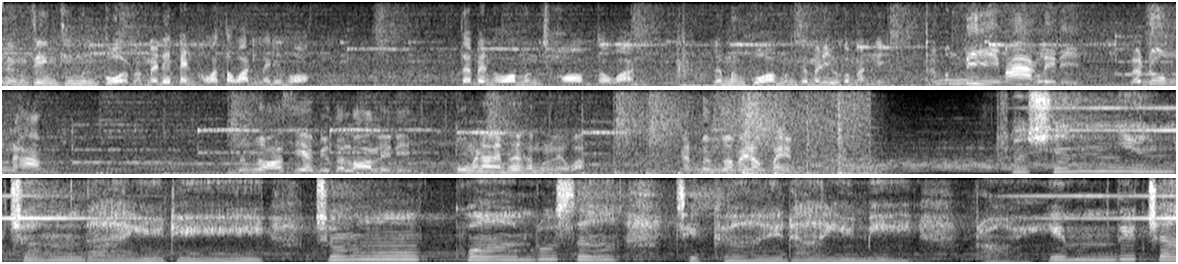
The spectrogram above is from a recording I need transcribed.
หรือจริงๆที่มึงโกรธมันไม่ได้เป็นเพราะว่าตะวันไม่ได้บอกมึงแต่เป็นเพราะว่ามึงชอบตะวัน แล้วมึงกลัวว่ามึงจะไม่ได้อยู่กับมันอีก แล้วมึงดีมากเลยดิ แล้วดูมึงทำมึงรอเสียบอยู่ตลอดเลยดิ กูไม่น่าเป็นเพื่อนกับมึงเลยวะงั้นมึงก็ไม่ต้องเป็น เพราะฉันยังจำได้ดี ทุกความรู้สึกที่เคยได้มีรอยยิ้มที่เจอ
